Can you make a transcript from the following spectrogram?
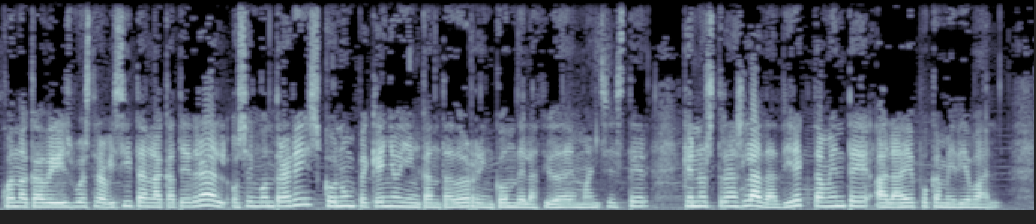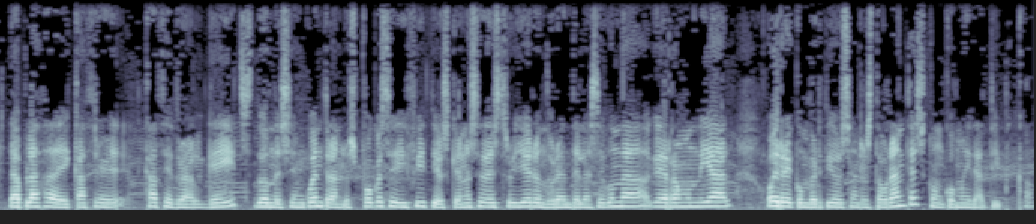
Cuando acabéis vuestra visita en la catedral, os encontraréis con un pequeño y encantador rincón de la ciudad de Manchester que nos traslada directamente a la época medieval. La plaza de Cathedral Gates, donde se encuentran los pocos edificios que no se destruyeron durante la Segunda Guerra Mundial, hoy reconvertidos en restaurantes con comida típica.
